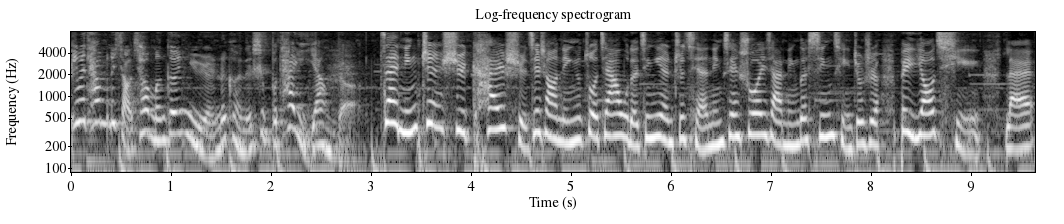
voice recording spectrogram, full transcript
因为他们的小窍门跟女人的可能是不太一样的。在您正式开始介绍您做家务的经验之前，您先说一下您的心情，就是被邀请来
